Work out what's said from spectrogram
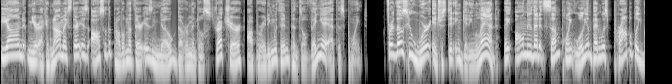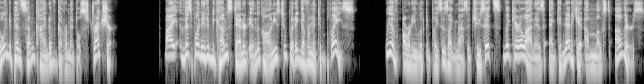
Beyond mere economics, there is also the problem that there is no governmental structure operating within Pennsylvania at this point. For those who were interested in getting land, they all knew that at some point William Penn was probably going to pen some kind of governmental structure. By this point, it had become standard in the colonies to put a government in place. We have already looked at places like Massachusetts, the Carolinas, and Connecticut, amongst others.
